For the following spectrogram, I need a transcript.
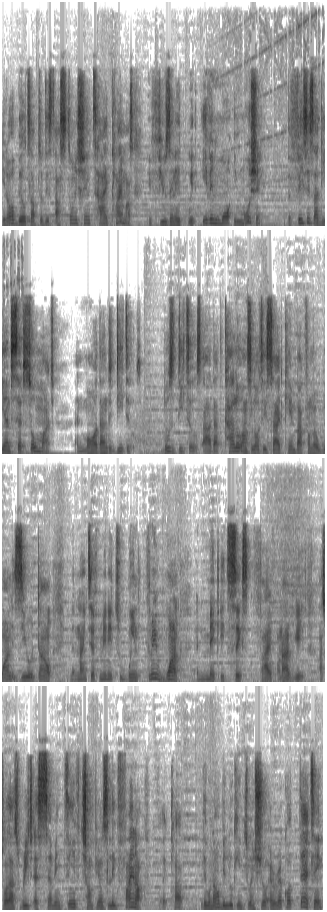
It all built up to this astonishing tie climax, infusing it with even more emotion. The faces at the end said so much and more than the details. Those details are that Carlo Ancelotti's side came back from a 1-0 down in the 90th minute to win 3-1 and make it 6-5 on aggregate as well as reach a 17th Champions League final for the club. They will now be looking to ensure a record 13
